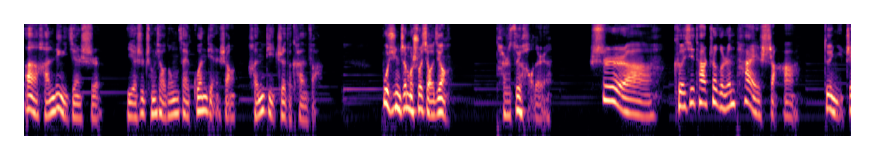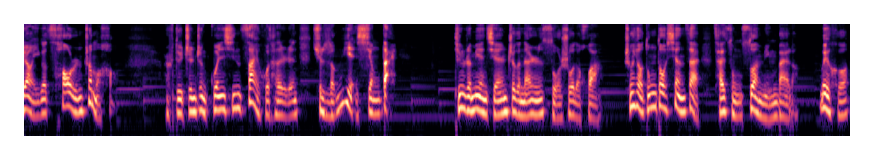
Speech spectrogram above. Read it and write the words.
暗含另一件事，也是程晓东在观点上很抵制的看法。不许你这么说小静，他是最好的人。是啊，可惜他这个人太傻，对你这样一个糙人这么好，而对真正关心在乎他的人却冷眼相待。听着面前这个男人所说的话，程晓东到现在才总算明白了，为何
